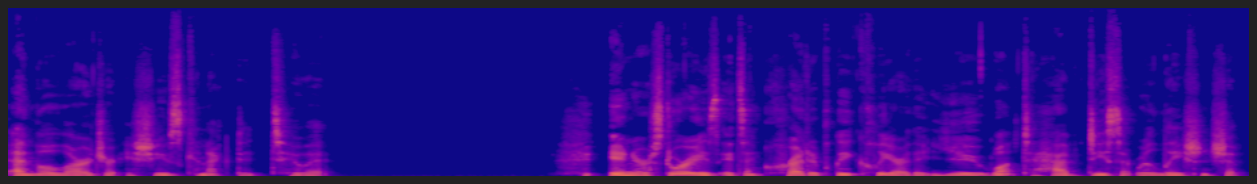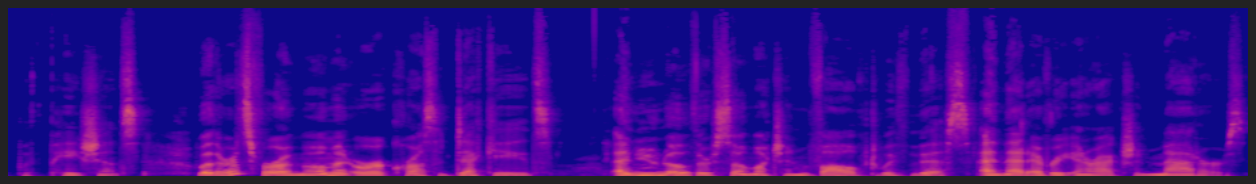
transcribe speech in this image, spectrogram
and the larger issues connected to it. In your stories, it's incredibly clear that you want to have decent relationship with patients, whether it's for a moment or across decades. And you know there's so much involved with this and that every interaction matters.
